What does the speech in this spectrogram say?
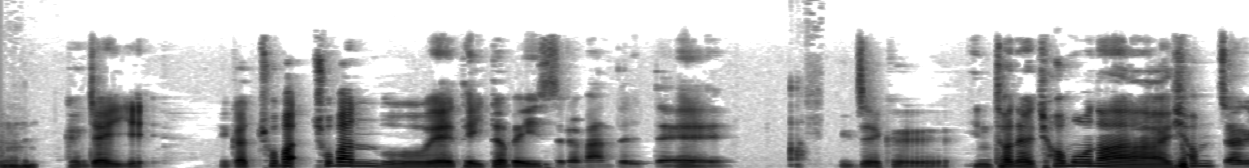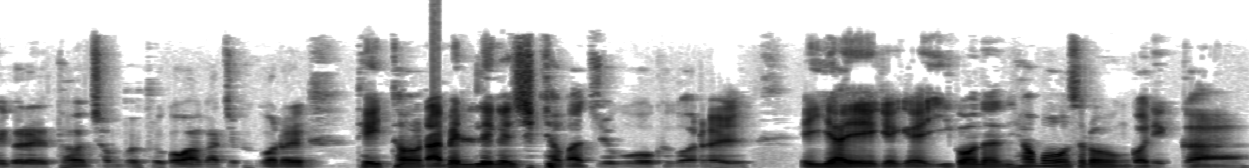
음. 굉장히 그러니까 초반 초반부의 데이터베이스를 만들 때 이제 그 인터넷 혐오나 혐짤글을 더 전부 긁어와가지고 그거를 데이터 라벨링을 시켜가지고 그거를 AI에게 이거는 혐오스러운 거니까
